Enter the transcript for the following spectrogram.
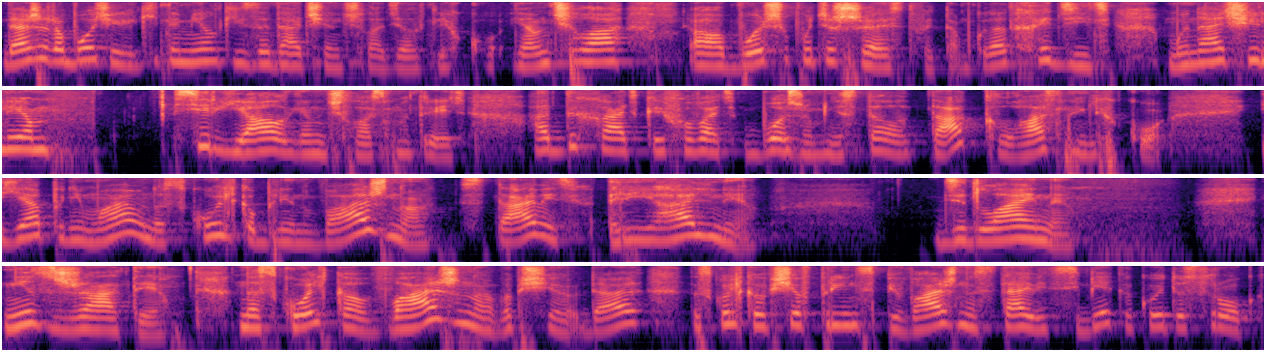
Даже рабочие какие-то мелкие задачи я начала делать легко. Я начала а, больше путешествовать, там куда-то ходить. Мы начали сериал я начала смотреть, отдыхать, кайфовать. Боже, мне стало так классно и легко. И я понимаю, насколько, блин, важно ставить реальные дедлайны, не сжатые. Насколько важно вообще, да, насколько вообще в принципе важно ставить себе какой-то срок.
